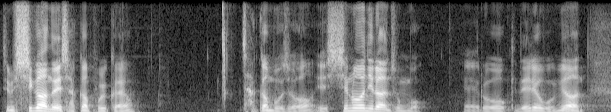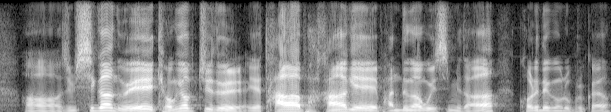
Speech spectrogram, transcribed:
지금 시간 외에 잠깐 볼까요? 잠깐 보죠. 예, 신원이라는 종목 예, 이렇게 내려보면 어, 지금 시간 외에 경협주들 예, 다 강하게 반등하고 있습니다. 거래대금으로 볼까요?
